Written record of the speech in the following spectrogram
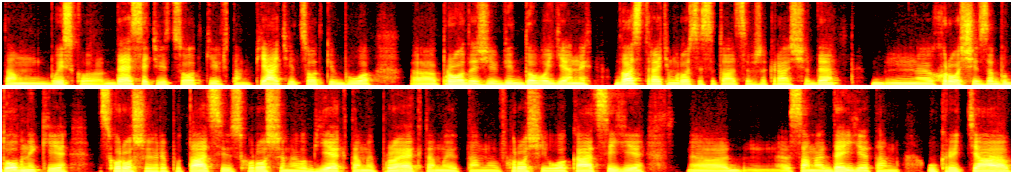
Там близько 10%, там 5% було е, продажів від довоєнних. У 23-му році ситуація вже краща, де хороші забудовники з хорошою репутацією, з хорошими об'єктами, проектами, там в хорошій локації, е, саме де є там укриття,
